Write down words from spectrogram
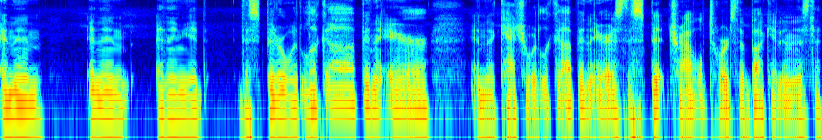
and then, and then, and then you'd, the spitter would look up in the air and the catcher would look up in the air as the spit traveled towards the bucket. And as the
